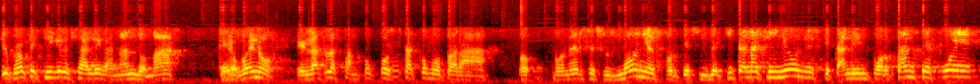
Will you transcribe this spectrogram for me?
Yo creo que Tigres sale ganando más. Pero bueno, el Atlas tampoco está como para ponerse sus moñas, porque si le quitan a Quiñones, que tan importante fue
